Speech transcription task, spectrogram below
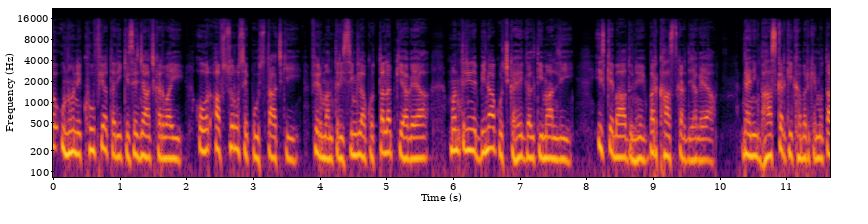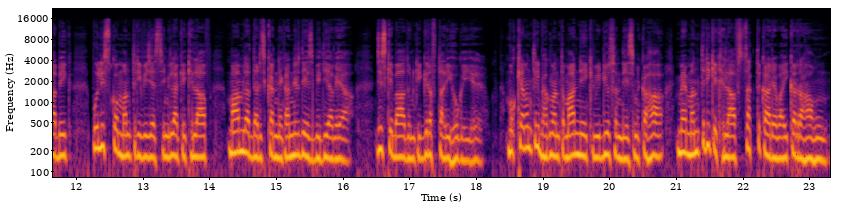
तो उन्होंने खुफिया तरीके से जाँच करवाई और अफसरों से पूछताछ की। फिर मंत्री सिंगला को तलब किया गया। मंत्री ने बिना कुछ कहे गलती मान ली। इसके बाद उन्हें बर्खास्त कर दिया गया। दैनिक भास्कर की खबर के मुताबिक, पुलिस को मंत्री विजय सिंगला के खिलाफ मामला दर्ज करने का निर्देश भी दिया गया, जिसके बाद उनकी गिरफ्तारी हो गई है। मुख्यमंत्री भगवंत मान ने एक वीडियो संदेश में कहा, मैं मंत्री के खिलाफ सख्त कार्रवाई कर रहा हूँ।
